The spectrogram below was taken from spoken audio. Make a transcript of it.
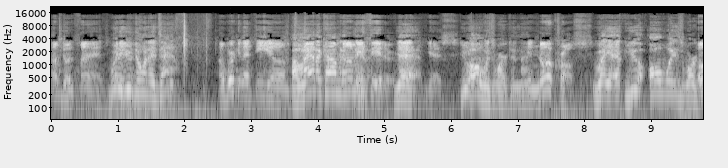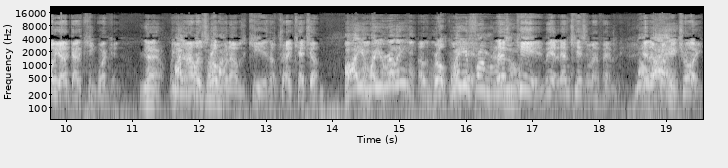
I'm doing fine. What are you doing in town? I'm working at the um, Atlanta Comedy, Comedy Theater. Theater. Yeah. Yes. You always working, man. In Norcross. well, yeah, you always working. Oh, yeah, I got to keep working. yeah. Well, Why you know, I was broke when I was a kid. I'm trying to catch up. Are you? Were you really? I was broke. Where you from 11 kids. We had 11 kids in my family. No and I'm from way. Detroit.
